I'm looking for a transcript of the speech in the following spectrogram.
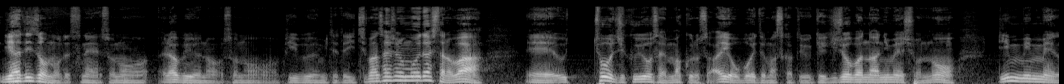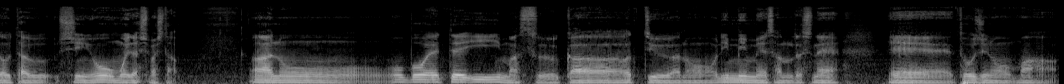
リアディゾンのですね、その、ラブユーのその PV を見てて一番最初に思い出したのは、えー超時空要塞マクロス愛を覚えてますか？という劇場版のアニメーションのリン・ミンメイが歌うシーンを思い出しました。あのー覚えていますか？っていう、あのー、リン・ミンメイさんのですね、えー当時の、まあ、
